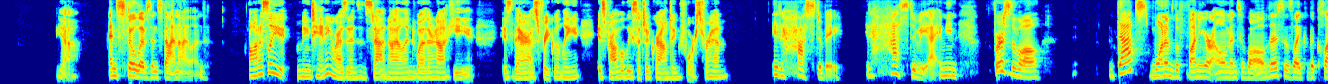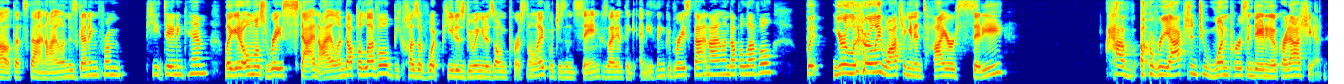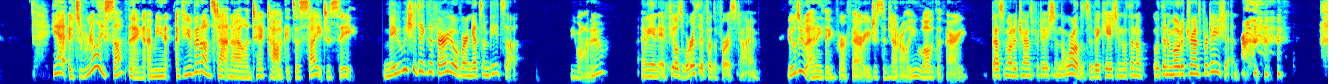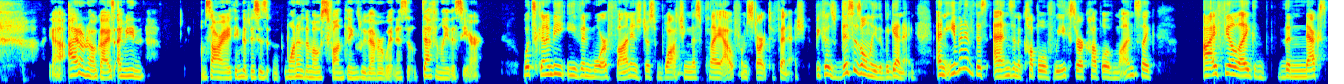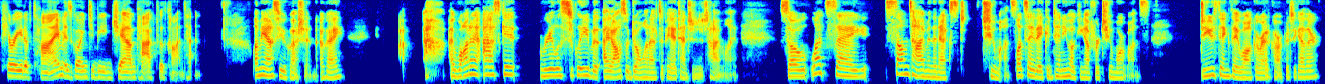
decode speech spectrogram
Yeah. And still lives in Staten Island. Honestly, maintaining residence in Staten Island, whether or not he is there as frequently is probably such a grounding force for him? It has to be. It has to be. I mean, first of all, that's one of the funnier elements of all of this is like the clout that Staten Island is getting from Pete dating him. Like it almost raised Staten Island up a level because of what Pete is doing in his own personal life, which is insane because I didn't think anything could raise Staten Island up a level. But you're literally watching an entire city have a reaction to one person dating a Kardashian. Yeah, it's really something. I mean, if you've been on Staten Island TikTok, it's a sight to see. Maybe we should take the ferry over and get some pizza. You want to? I mean, it feels worth it for the first time. You'll do anything for a ferry, just in general. You love the ferry. Best mode of transportation in the world. It's a vacation within a within a mode of transportation. yeah, I don't know, guys. I mean, I'm sorry. I think that this is one of the most fun things we've ever witnessed, definitely this year. What's going to be even more fun is just watching this play out from start to finish because this is only the beginning. And even if this ends in a couple of weeks or a couple of months, like I feel like the next period of time is going to be jam packed with content. Let me ask you a question, okay? I, I want to ask it realistically, but I also don't want to have to pay attention to timeline. So let's say sometime in the next two months, let's say they continue hooking up for two more months. Do you think they walk a red carpet together?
